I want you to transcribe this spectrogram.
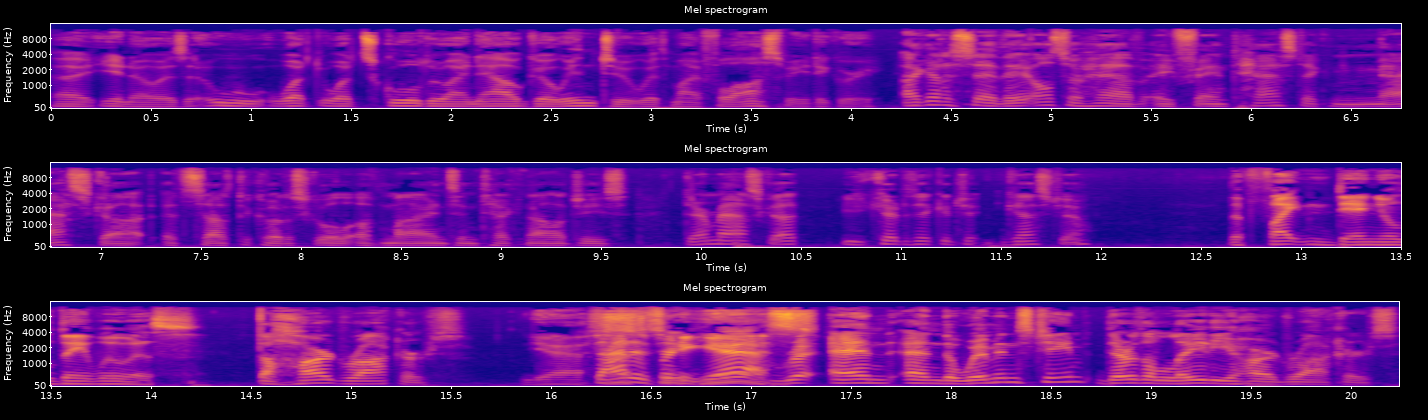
Uh, you know, as ooh, what what school do I now go into with my philosophy degree? I got to say, they also have a fantastic mascot at South Dakota School of Mines and Technologies. Their mascot, you care to take a j- guess, Joe? The fighting Daniel Day Lewis. The Hard Rockers. Yes, That is pretty a- good. yes. And and the women's team, they're the Lady Hard Rockers.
